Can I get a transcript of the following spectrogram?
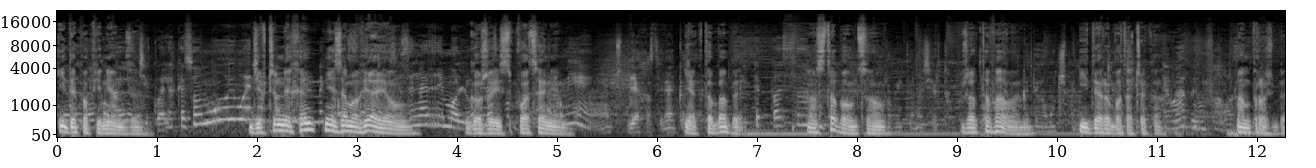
Idę po pieniądze. Dziewczyny chętnie zamawiają. Gorzej z płaceniem. Jak to baby. A z tobą co? Żartowałem. Idę, robota czeka. Mam prośbę.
